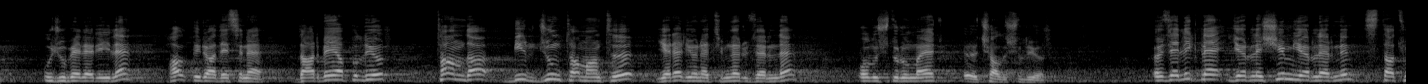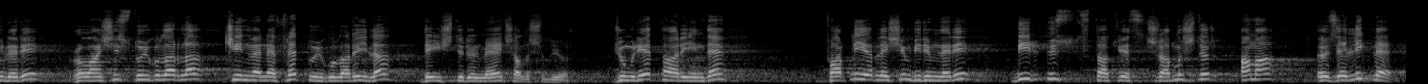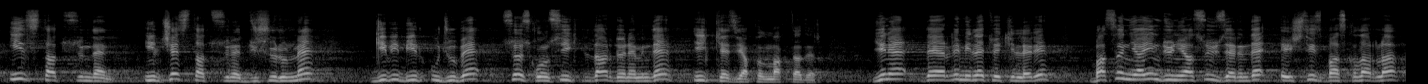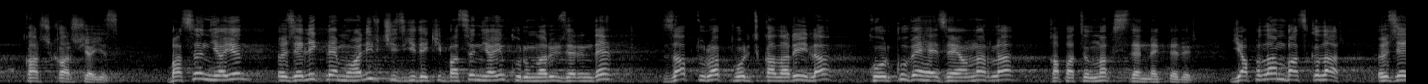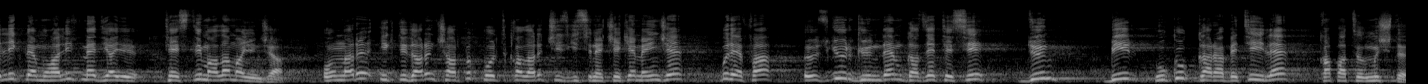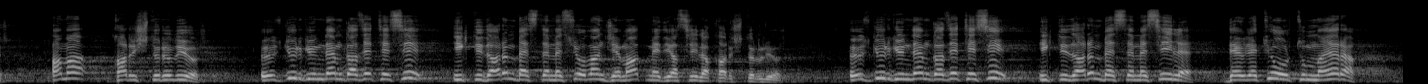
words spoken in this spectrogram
ucubeleriyle halk iradesine darbe yapılıyor. Tam da bir junta mantığı yerel yönetimler üzerinde oluşturulmaya e, çalışılıyor. Özellikle yerleşim yerlerinin statüleri rovanşist duygularla, kin ve nefret duygularıyla değiştirilmeye çalışılıyor. Cumhuriyet tarihinde farklı yerleşim birimleri bir üst statüye sıçramıştır ama özellikle il statüsünden ilçe statüsüne düşürülme gibi bir ucube söz konusu iktidar döneminde ilk kez yapılmaktadır. Yine değerli milletvekilleri basın yayın dünyası üzerinde eşsiz baskılarla karşı karşıyayız. Basın yayın özellikle muhalif çizgideki basın yayın kurumları üzerinde zapturat politikalarıyla korku ve hezeyanlarla kapatılmak istenmektedir. Yapılan baskılar özellikle muhalif medyayı teslim alamayınca onları iktidarın çarpık politikaları çizgisine çekemeyince bu defa Özgür Gündem gazetesi dün bir hukuk garabetiyle kapatılmıştır. Ama karıştırılıyor. Özgür Gündem gazetesi iktidarın beslemesi olan cemaat medyasıyla karıştırılıyor. Özgür Gündem gazetesi iktidarın beslemesiyle devleti hortumlayarak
